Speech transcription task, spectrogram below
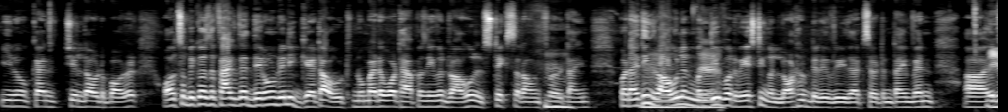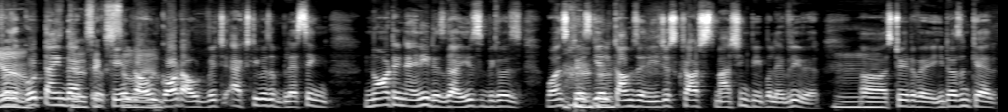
you know kind of chilled out about it. Also because the fact that they don't really get out no matter what happens. Even Rahul sticks around for a time. But I think Rahul and Mandeep yeah. were wasting a lot of delivery that certain time when uh, it was a good time that KL over. Rahul got out, which actually was a blessing, not in any disguise, because once Chris Gayle comes in, he just starts smashing people everywhere Hmm. uh, straight away. He doesn't care.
